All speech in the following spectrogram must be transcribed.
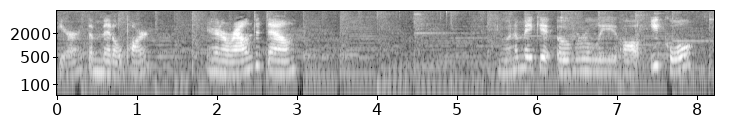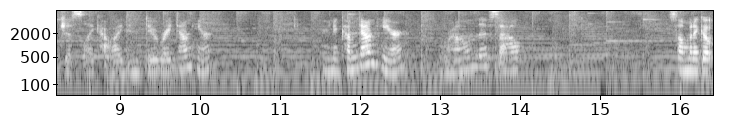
here, the middle part. You're gonna round it down. You wanna make it overly all equal, just like how I didn't do right down here. You're gonna come down here, round this out. So I'm gonna go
